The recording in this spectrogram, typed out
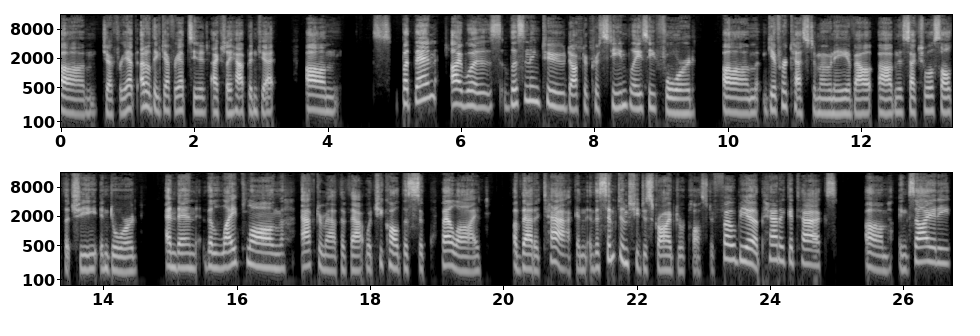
um, Jeffrey. Ep- I don't think Jeffrey Epstein had actually happened yet. Um, but then I was listening to Dr. Christine Blasey Ford um, give her testimony about um, the sexual assault that she endured. And then the lifelong aftermath of that, what she called the sequelae of that attack. And the symptoms she described were claustrophobia, panic attacks, um, anxiety.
